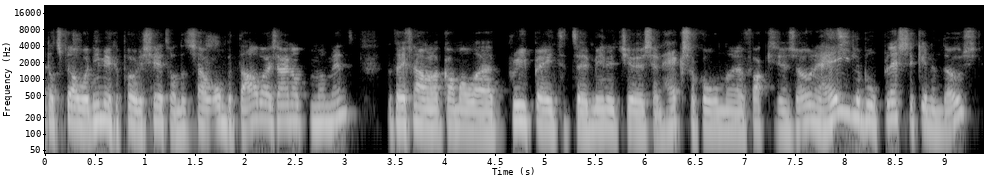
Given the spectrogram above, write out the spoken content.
dat spel wordt niet meer geproduceerd, want het zou onbetaalbaar zijn op het moment. Dat heeft namelijk allemaal pre-painted miniatures en hexagon vakjes en zo. Een heleboel plastic in een doos.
